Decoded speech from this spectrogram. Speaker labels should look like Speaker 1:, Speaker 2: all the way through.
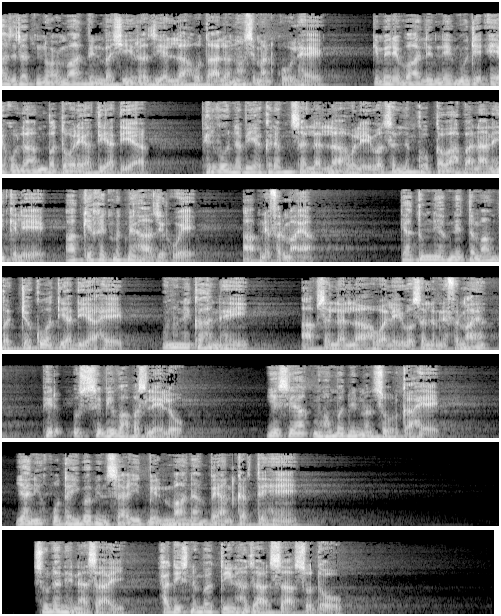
Speaker 1: حضرت نعمان بن بشیر رضی اللہ تعالیٰ عنہ سے منقول ہے کہ میرے والد نے مجھے ایک غلام بطور عطیہ دیا۔ پھر وہ نبی اکرم صلی اللہ علیہ وسلم کو گواہ بنانے کے لیے آپ کی خدمت میں حاضر ہوئے۔ آپ نے فرمایا، کیا تم نے اپنے تمام بچوں کو عطیہ دیا ہے؟ انہوں نے کہا، نہیں۔ آپ صلی اللہ علیہ وسلم نے فرمایا، پھر اس سے بھی واپس لے لو۔ یہ سیاق محمد بن منصور کا ہے۔ یعنی قطعیبہ بن سعید بالمعنی بیان کرتے ہیں۔ سنن نسائی حدیث نمبر تین ہزار سات سو دو۔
